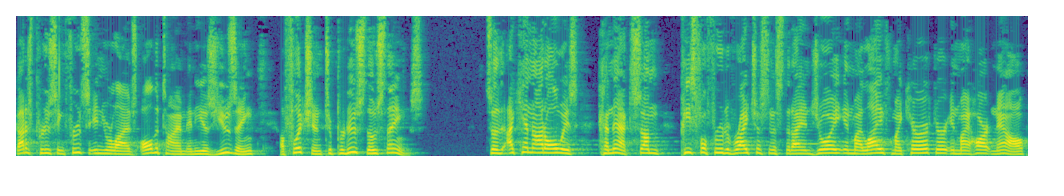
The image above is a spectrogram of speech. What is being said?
God is producing fruits in your lives all the time, and He is using affliction to produce those things. So I cannot always connect some peaceful fruit of righteousness that I enjoy in my life, my character, in my heart now,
